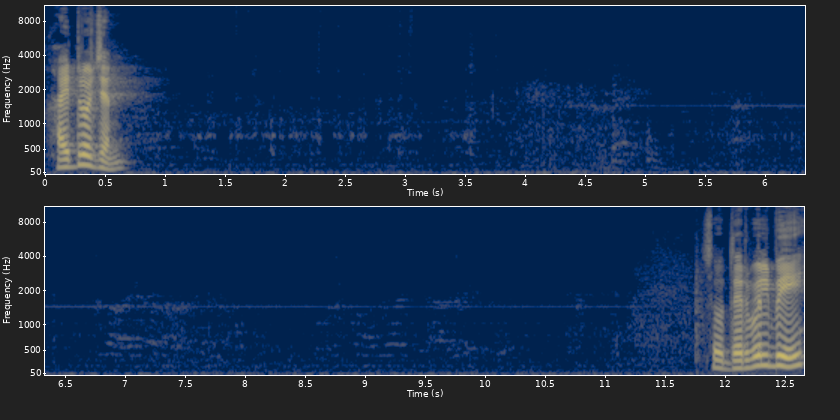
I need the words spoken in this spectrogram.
hydrogen so there will be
